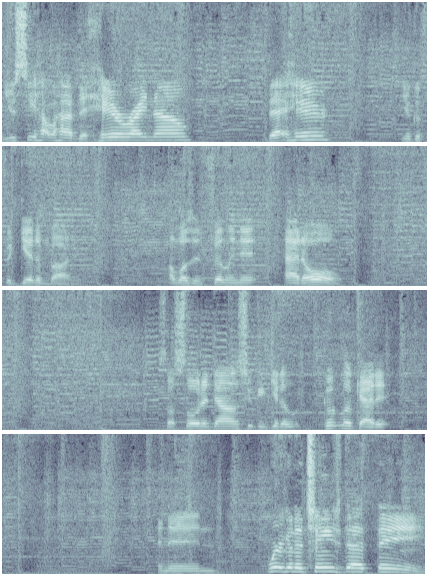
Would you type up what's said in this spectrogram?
You see how I have the hair right now? That hair, you could forget about it. I wasn't feeling it at all. So I slowed it down so you could get a good look at it. And then we're gonna change that thing.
